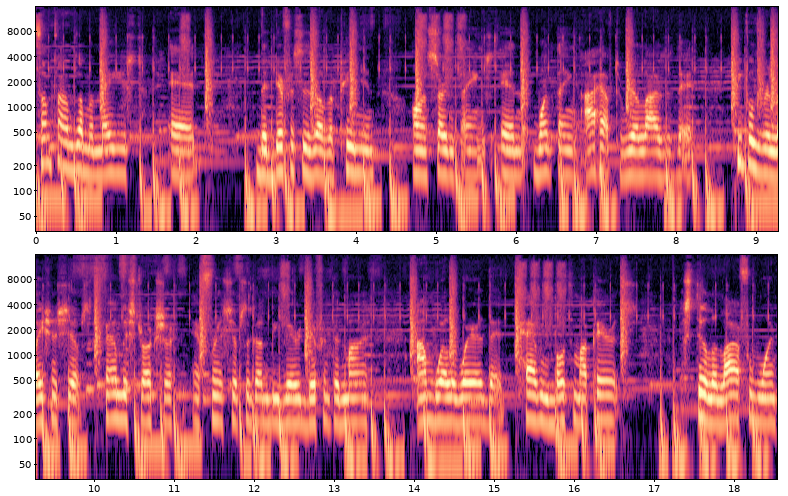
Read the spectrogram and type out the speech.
sometimes I'm amazed at the differences of opinion on certain things. And one thing I have to realize is that people's relationships, family structure, and friendships are going to be very different than mine. I'm well aware that having both of my parents still alive, for one,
